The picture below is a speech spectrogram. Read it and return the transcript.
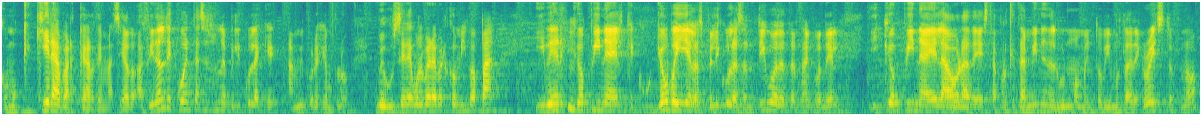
como que quiere abarcar demasiado. A final de cuentas, es una película que a mí, por ejemplo, me gustaría volver a ver con mi papá y ver qué opina él, que yo veía las películas antiguas de Tarzán con él, y qué opina él ahora de esta, porque también en algún momento vimos la de Greystock, ¿no?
